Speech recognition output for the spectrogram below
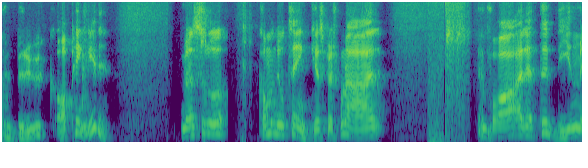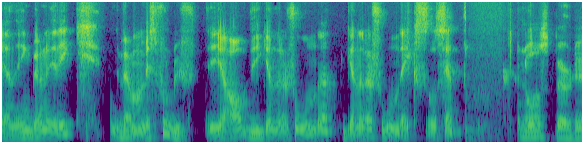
forbruk av penger. Men så kan man jo tenke Spørsmålet er hva er etter din mening, Bjørn Erik, hvem er mest fornuftig av de generasjonene? Generasjon X og Z? Nå spør du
